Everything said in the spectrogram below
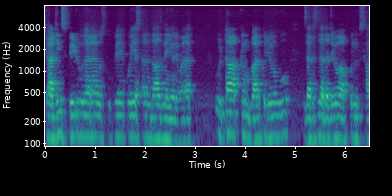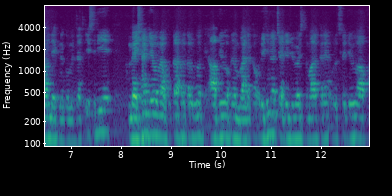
चार्जिंग स्पीड वगैरह है उस पर कोई असरअंदाज नहीं होने वाला। उल्टा आपके मोबाइल को जो है वो ज़्यादा से ज़्यादा जो आपको नुकसान देखने को मिलता है तो इसलिए हमेशा जो मैं आपको प्रेफर करूँगा कि आप जो अपने मोबाइल का ओरिजिनल चार्जर जो है इस्तेमाल करें और उससे जो आप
